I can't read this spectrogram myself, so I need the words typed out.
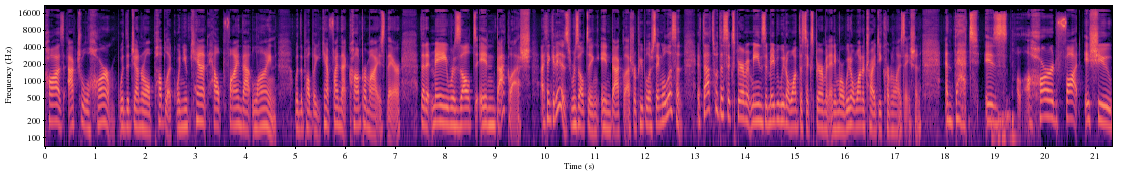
cause actual harm with the general public when you can't help find that line with the public. You can't find that compromise there, that it may result in backlash. I think it is resulting in backlash where people are saying, well, listen, if that's what this experiment means, then maybe we don't want this experiment anymore. We don't want to try decriminalization. And that is a hard fought issue.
